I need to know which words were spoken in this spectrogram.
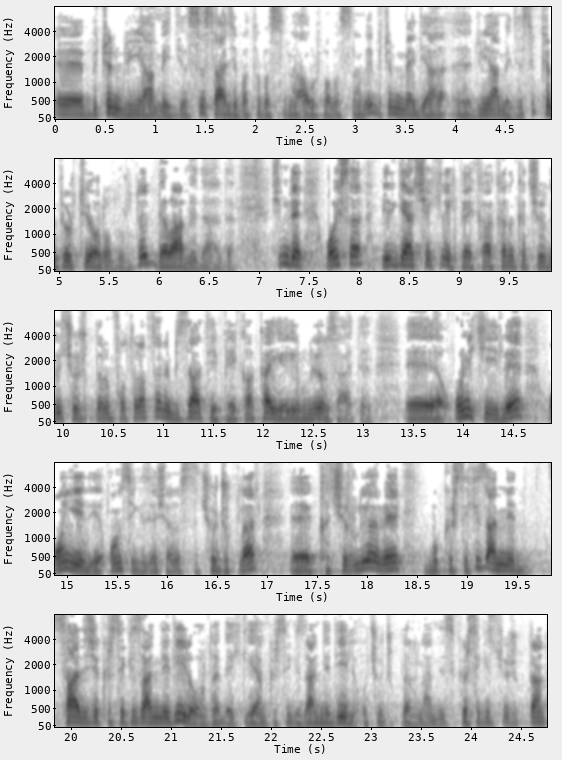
e, bütün dünya medyası sadece Batı basını, Avrupa basını değil bütün medya e, dünya medyası köpürtüyor olurdu, devam ederdi. Şimdi oysa bir gerçeklik PKK'nın kaçırdığı çocukların fotoğraflarını bizatihi PKK yayınlıyor zaten. E, 12 ile 17-18 yaş arası çocuklar e, kaçırılıyor ve bu 48 anne sadece 48 anne değil orada bekleyen 48 anne değil o çocukların annesi. 48 çocuktan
